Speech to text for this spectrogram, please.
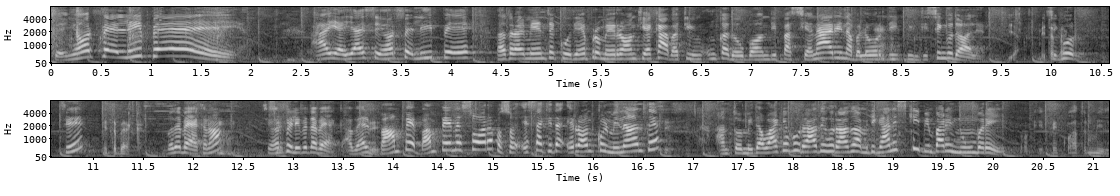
Señor Felipe! Ai ai ai, signor Felipe, naturalmente Curien Promeron ti acaba un cadeau bond di passionari in valore di mm-hmm. 25 dollari. Yeah, Sicuro? Sì? Mi tabecca. Vada becca, no? Mm -hmm. Signor sì. Felipe tabecca. Vabbè, sì. bampe, bampe mesora, posso, e sa che da errante culminante? Sì. Anton mi da qualche curato e curato, mi dica schip, impari il numero. Ok, per 4.000.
